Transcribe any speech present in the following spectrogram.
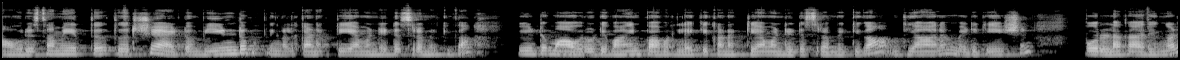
ആ ഒരു സമയത്ത് തീർച്ചയായിട്ടും വീണ്ടും നിങ്ങൾ കണക്ട് ചെയ്യാൻ വേണ്ടിയിട്ട് ശ്രമിക്കുക. വീണ്ടും ആ ഒരു ഡിവൈൻ പവറിലേക്ക് കണക്ട് ചെയ്യാൻ വേണ്ടിയിട്ട് ശ്രമിക്കുക. ധ്യാനം മെഡിറ്റേഷൻ പോലുള്ള കാര്യങ്ങൾ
